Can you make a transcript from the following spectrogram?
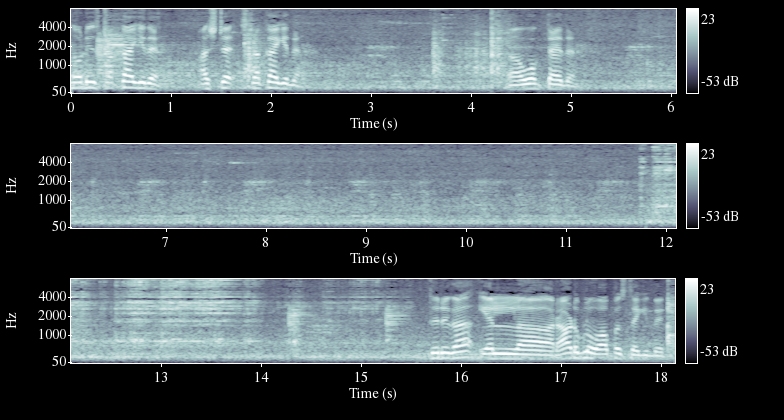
ನೋಡಿ ಸ್ಟ್ರಕ್ ಆಗಿದೆ. ಅಷ್ಟೇ ಸ್ಟ್ರಕ್ ಆಗಿದೆ. ಹೋಗ್ತಾ ಇದೆ. ತಿರ್ಗ ಎಲ್ಲ ರಾಡುಗಳು ವಾಪಸ್ ತೆಗಿಬೇಕು.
